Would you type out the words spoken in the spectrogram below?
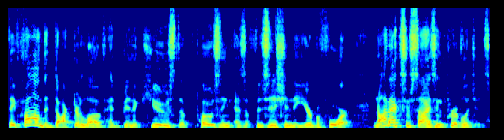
they found that Dr. Love had been accused of posing as a physician the year before, not exercising privileges,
